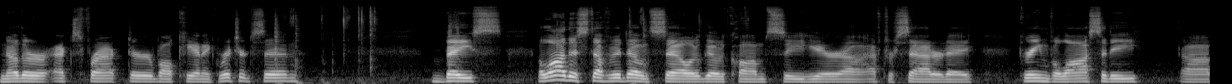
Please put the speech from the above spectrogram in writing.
another X-Fractor, Volcanic Richardson, base. A lot of this stuff, if it don't sell, it'll go to COMC here uh, after Saturday. Green Velocity, uh,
